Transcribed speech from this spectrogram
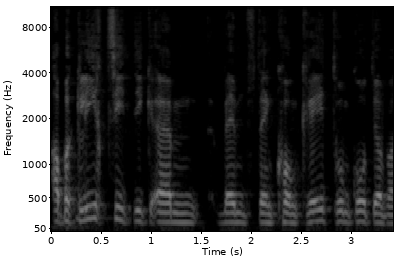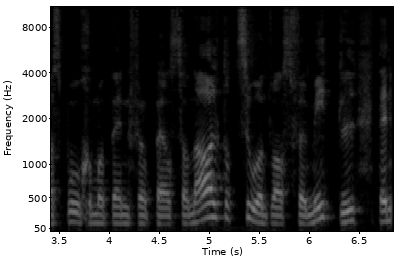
Aber gleichzeitig, ähm, wenn es dann konkret darum geht, ja, was brauchen wir denn für Personal dazu und was für Mittel, dann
